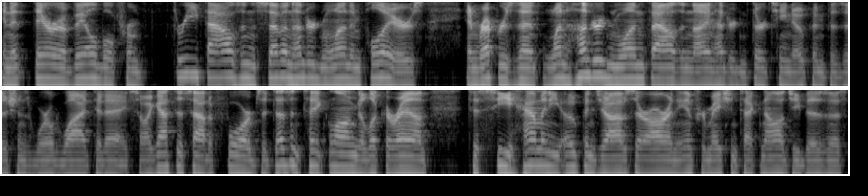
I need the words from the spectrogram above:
and they're available from 3,701 employers and represent 101,913 open positions worldwide today. So I got this out of Forbes. It doesn't take long to look around to see how many open jobs there are in the information technology business.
